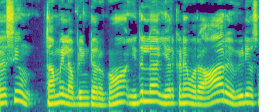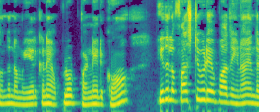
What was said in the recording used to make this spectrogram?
ரெஸ்யூம் தமிழ் அப்படின்ட்டு இருக்கும். இதில் ஏற்கனவே ஒரு ஆறு வீடியோஸ் வந்து நம்ம ஏற்கனவே அப்லோட் பண்ணியிருக்கோம். இதில் ஃபஸ்ட்டு வீடியோ பார்த்தீங்கன்னா இந்த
